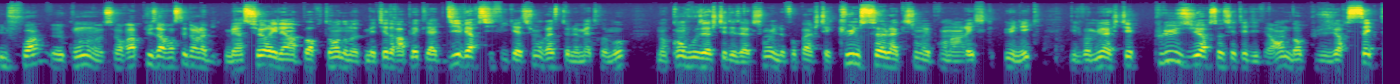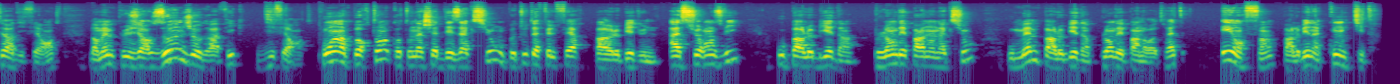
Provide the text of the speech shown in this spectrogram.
une fois euh, qu'on sera plus avancé dans la vie. Bien sûr, il est important dans notre métier de rappeler que la diversification reste le maître mot. Donc quand vous achetez des actions, il ne faut pas acheter qu'une seule action et prendre un risque unique. Il vaut mieux acheter plusieurs sociétés différentes dans plusieurs secteurs différents, dans même plusieurs zones géographiques différentes. Point important, quand on achète des actions, on peut tout à fait le faire par le biais d'une assurance vie ou par le biais d'un plan d'épargne en action ou même par le biais d'un plan d'épargne retraite et enfin par le biais d'un compte titre.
